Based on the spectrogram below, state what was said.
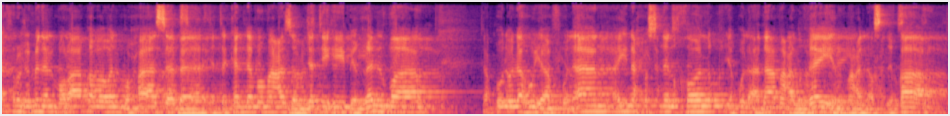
يخرج من المراقبة والمحاسبة يتكلم مع زوجته بغلظة تقول له يا فلان أين حسن الخلق؟ يقول هذا مع الغير مع الأصدقاء.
